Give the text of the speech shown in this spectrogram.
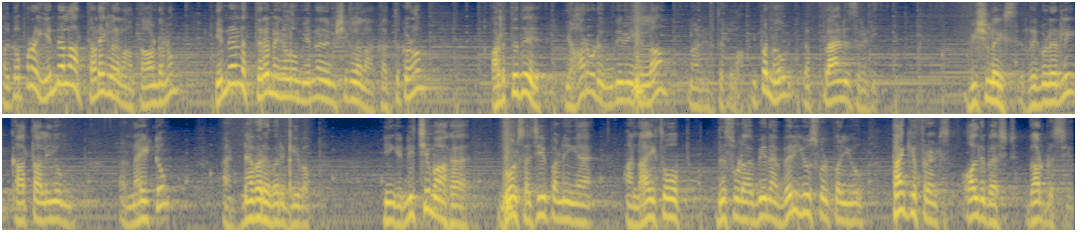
அதுக்கப்புறம் என்னெல்லாம் தடைகளை நான் தாண்டணும் என்னென்ன திறமைகளும் என்னென்ன விஷயங்களை நான் கற்றுக்கணும் அடுத்தது யாரோட உதவிகள்லாம் நான் எடுத்துக்கலாம். இப்போ know the plan is ready visualise regularly காத்தாலையும் நைட்டும் and never ever give up நீங்கள் நிச்சயமாக கோல்ஸ் அச்சீவ் பண்ணீங்க. And I hope this would have been very useful useful you thank thank you friends all the best God bless you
